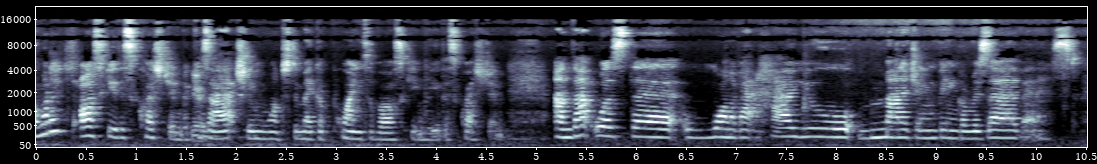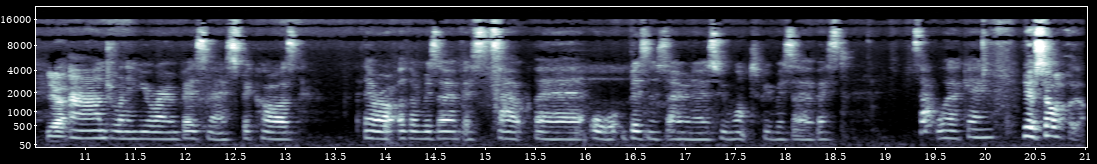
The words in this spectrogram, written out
I wanted to ask you this question because yeah. I actually wanted to make a point of asking you this question and that was the one about how you're managing being a reservist yeah. and running your own business because there are other reservists out there or business owners who want to be reservist. Is that working? Yeah, so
